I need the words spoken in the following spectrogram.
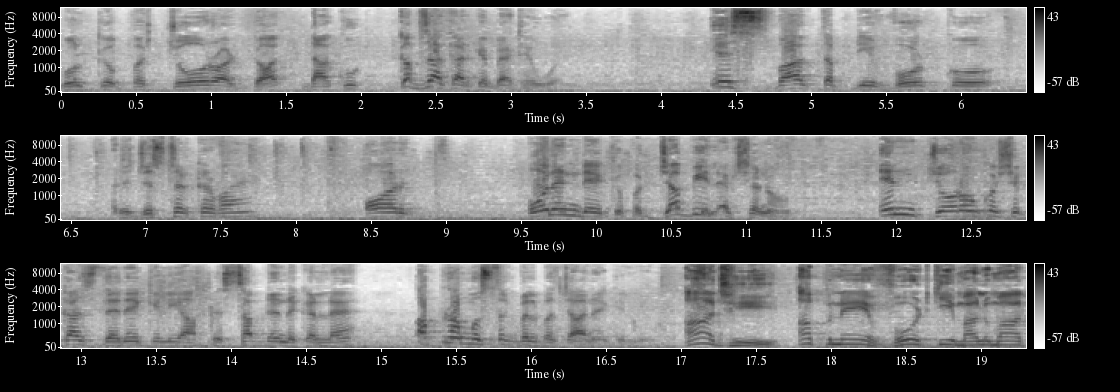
ملک کے اوپر چور اور ڈاکو قبضہ کر کے بیٹھے ہوئے اس وقت اپنی ووٹ کو رجسٹر کروائیں۔ اور پولنگ ڈے کے اوپر جب بھی الیکشن ہو، ان چوروں کو شکست دینے کے لیے آپ نے سب نے نکلنا ہے۔ اپنا مستقبل بچانے کے لیے۔ آج ہی اپنے ووٹ کی معلومات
